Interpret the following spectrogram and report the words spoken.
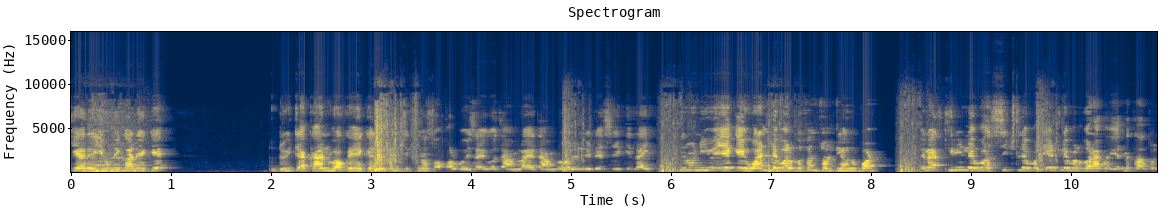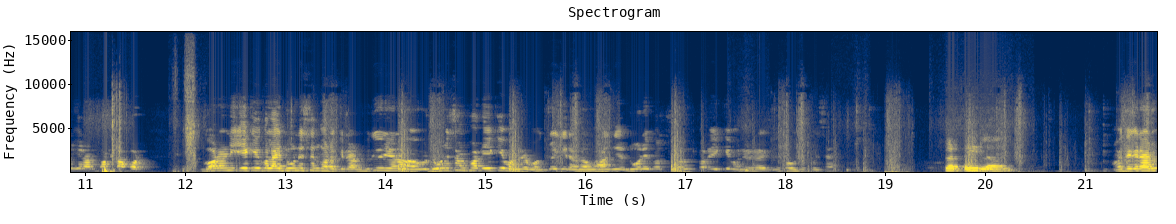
के अरे युनिकन एके। दुईटा कान भएको एकेले पनि जित्न सफल भइसकेको छ हामीलाई त हाम्रो लेटेस्ट एकेलाई किनभने यो एकै वान लेभलको छ नि सोल्टीहरू बट यसलाई three level six level eight level गराएको हेर्न चाहन्छौँ केटाहरू फटाफट। गर नि एकेको लागि डोनेसन गर केटाहरू बुझ्यो नि होइन अब डोनेसन फर एके भनेर भन्छ केटाहरू अब आज डोनेसन फर एके भनेर देखाउँछ पैसा। कतै ल। हजुर केटाहरू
